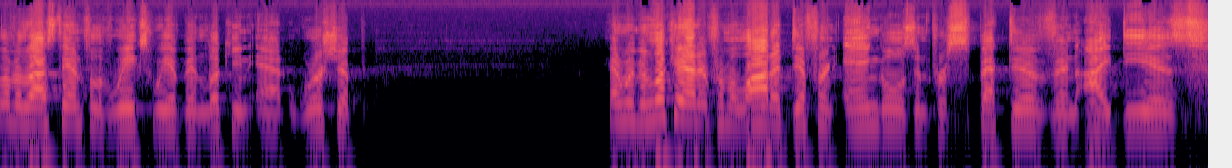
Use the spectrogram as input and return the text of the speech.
Over the last handful of weeks, we have been looking at worship. And we've been looking at it from a lot of different angles and perspective and ideas.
